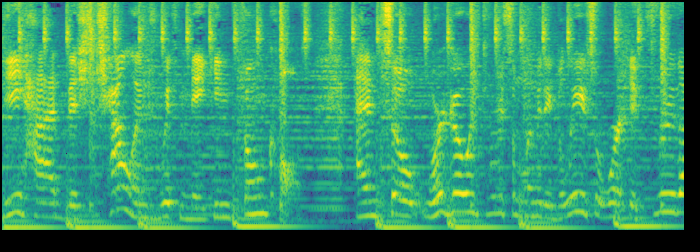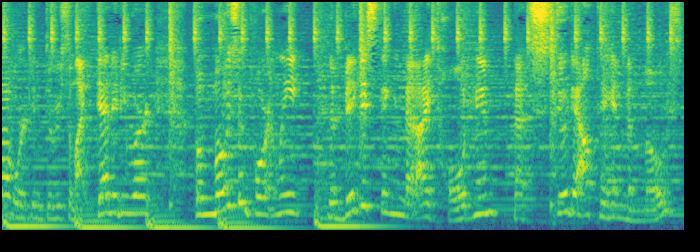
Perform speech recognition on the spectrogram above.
he had this challenge with making phone calls. And so we're going through some limiting beliefs, we're working through that, working through some identity work. But most importantly, the biggest thing that I told him that stood out to him the most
